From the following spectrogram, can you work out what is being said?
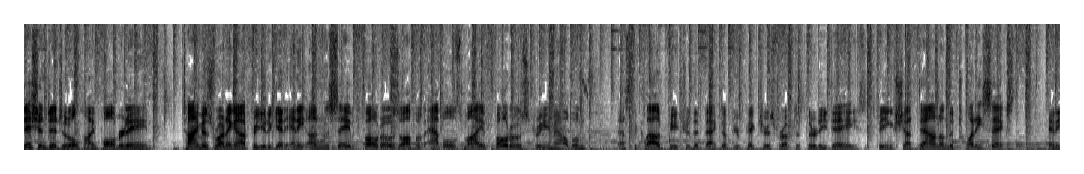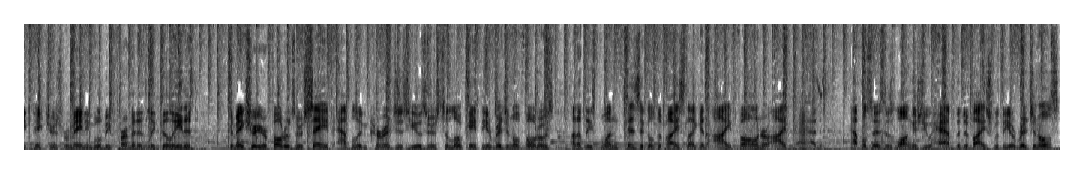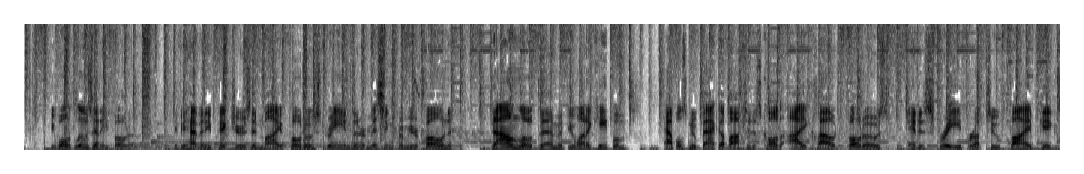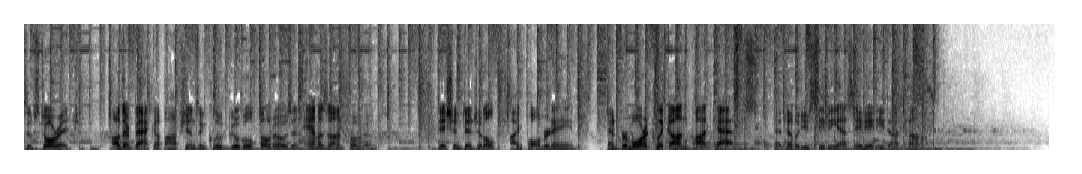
And Digital, I'm Paul Murnane. Time is running out for you to get any unsaved photos off of Apple's My Photo Stream album. That's the cloud feature that backed up your pictures for up to 30 days. It's being shut down on the 26th. Any pictures remaining will be permanently deleted. To make sure your photos are safe, Apple encourages users to locate the original photos on at least one physical device like an iPhone or iPad. Apple says as long as you have the device with the originals, you won't lose any photos. If you have any pictures in My Photo Stream that are missing from your phone, download them if you want to keep them. Apple's new backup option is called iCloud Photos and is free for up to 5 gigs of storage. Other backup options include Google Photos and Amazon Photos. Dish and Digital, I'm Paul Murnane. And for more, click on podcasts at WCBS880.com.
